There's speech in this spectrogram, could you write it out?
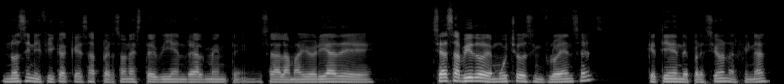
no significa que esa persona esté bien realmente. O sea, la mayoría de... Se ha sabido de muchos influencers que tienen depresión al final.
